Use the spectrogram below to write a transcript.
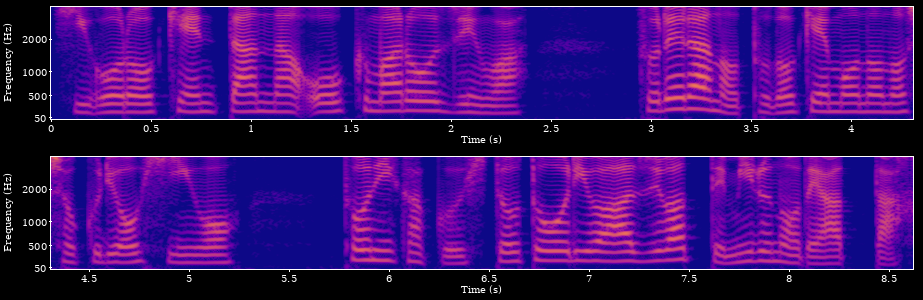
日頃健坦な大熊老人は、それらの届け物の食料品を、とにかく一通りは味わってみるのであった。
